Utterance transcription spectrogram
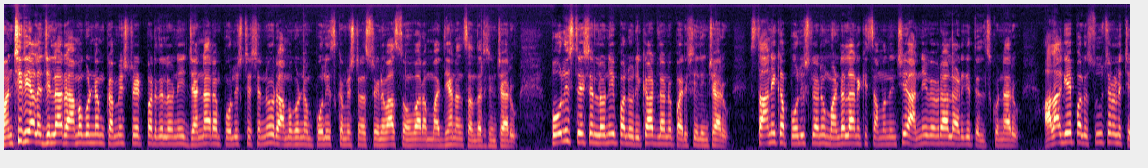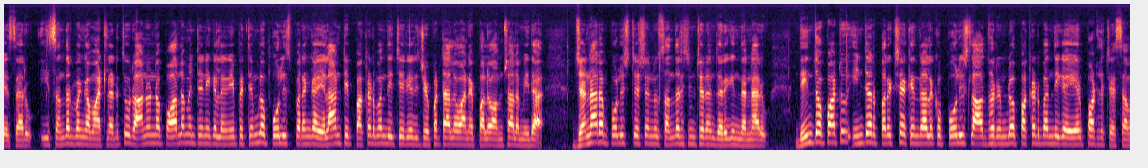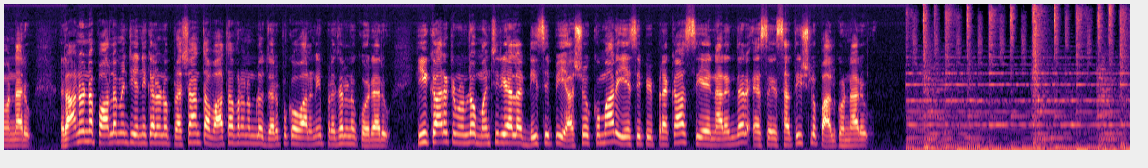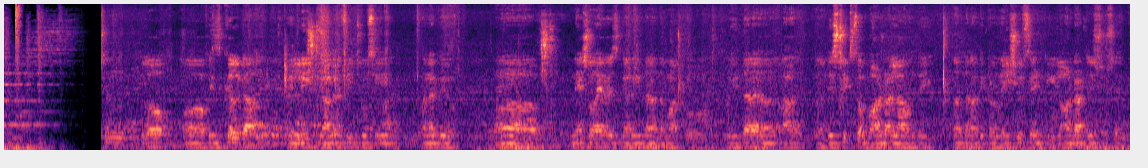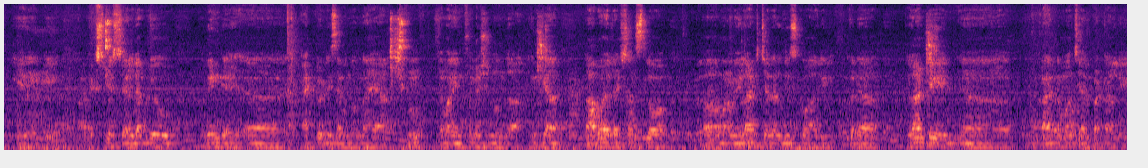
మంచిర్యాల జిల్లా రామగుండం కమిషనరేట్ పరిధిలోని జన్నారం పోలీస్ స్టేషన్ను రామగుండం పోలీస్ కమిషనర్ శ్రీనివాస్ సోమవారం మధ్యాహ్నం సందర్శించారు. పోలీస్ స్టేషన్లోని పలు రికార్డులను పరిశీలించారు. స్థానిక పోలీసులను మండలానికి సంబంధించి అన్ని వివరాలు అడిగి తెలుసుకున్నారు. అలాగే పలు సూచనలు చేశారు. ఈ సందర్భంగా మాట్లాడుతూ రానున్న పార్లమెంట్ ఎన్నికల నేపథ్యంలో పోలీస్ పరంగా ఎలాంటి పకడ్బందీ చర్యలు చేపట్టాలో అనే పలు అంశాల మీద జన్నారం పోలీస్ స్టేషన్ను సందర్శించడం జరిగిందన్నారు. దీంతో పాటు ఇంటర్ పరీక్షా కేంద్రాలకు పోలీసుల ఆధ్వర్యంలో పకడ్బందీగా ఏర్పాట్లు చేశామన్నారు. రానున్న పార్లమెంట్ ఎన్నికలను ప్రశాంత వాతావరణంలో జరుపుకోవాలని ప్రజలను కోరారు. ఈ కార్యక్రమంలో Mancherial DCP Ashok Kumar ACP Prakash CI Narender SI సతీష్లు పాల్గొన్నారు. ఫిజికల్గా వెళ్ళి జాగ్రత్త చూసి మనకు నేషనల్ హైవేస్ కానీ తర్వాత మాకు ఇతర డిస్ట్రిక్ట్స్తో బార్డర్ ఎలా ఉంది దాని తర్వాత ఇక్కడ ఉన్న ఇష్యూస్ ఏంటి లా ఆర్డర్ ఇష్యూస్ ఏంటి ఎక్స్ప్రెస్ ఎల్డబ్ల్యూ వింగ్ యాక్టివిటీస్ ఏమైనా ఉన్నాయా? Hmm? ఏమైనా ఇన్ఫర్మేషన్ ఉందా? ఇంకా రాబోయే ఎలక్షన్స్లో మనం ఎలాంటి చర్యలు తీసుకోవాలి? ఇక్కడ ఎలాంటి ఆ, కార్యక్రమాలు చేపట్టాలి?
